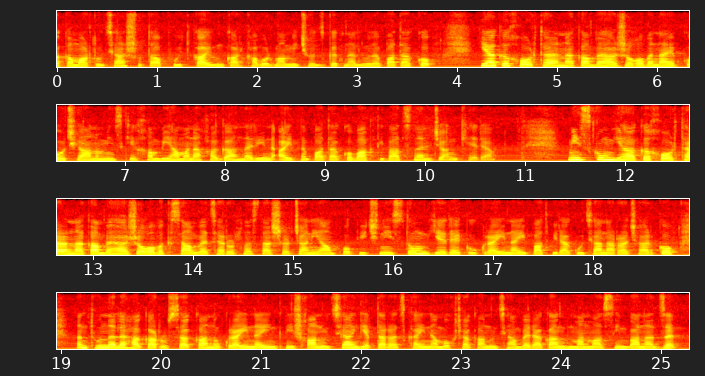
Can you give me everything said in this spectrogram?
հակամարտության շուտապույտ կայուն կարգավորման միջոց գտնելու նպատակով։ ԵԱԿ խորհրդարանական վեհաժողովը ժողովը նաև կոչ է անում Մինսկի խմբի համանախագահներին այդ նպատակով ակտիվացնել ջանքերը։ Մինսկում ԵԱԿ խորհրդարանական վեհաժողովը 26-րդ նստաշրջանի ամփոփիչ նիստում 3 Ուկրաինայի պատվիրակության առաջարկով ընդունել է հակառուսական Ուկրաինայի ինքնիշխանության եւ տարածքային ամբողջականության վերականգնման մասին բանաձև։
